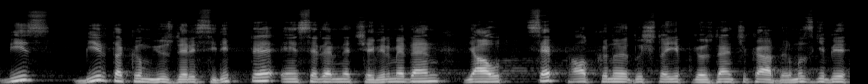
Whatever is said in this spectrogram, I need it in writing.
Biz bir takım yüzleri silip de enselerine çevirmeden yahut sept halkını dışlayıp gözden çıkardığımız gibi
